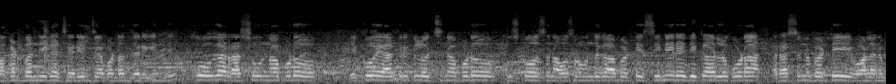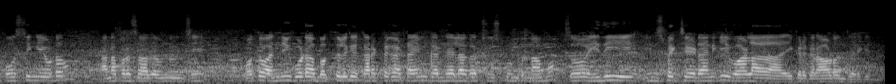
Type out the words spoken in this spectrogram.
పకడ్బందీగా చర్యలు చేపట్టడం జరిగింది. ఎక్కువగా రష్ ఉన్నప్పుడు ఎక్కువ యాత్రికులు వచ్చినప్పుడు చూసుకోవాల్సిన అవసరం ఉంది కాబట్టి సీనియర్ అధికారులు కూడా రష్ను బట్టి వాళ్ళని పోస్టింగ్ ఇవ్వడం అన్నప్రసాదం నుంచి మొత్తం అన్ని కూడా భక్తులకి కరెక్ట్గా టైంకి టైం అందేలాగా చూసుకుంటున్నాము. సో ఇది ఇన్స్పెక్ట్ చేయడానికి వాళ్ళ ఇక్కడికి రావడం జరిగింది.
